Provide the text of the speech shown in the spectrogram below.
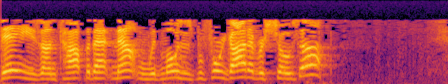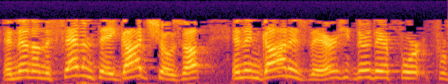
days on top of that mountain with Moses before God ever shows up. And then on the seventh day, God shows up, and then God is there. They're there for, for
